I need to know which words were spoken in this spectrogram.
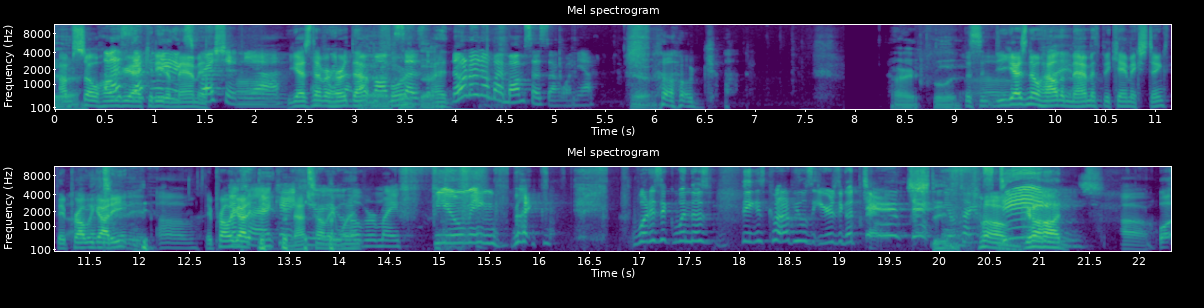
yeah. I'm so hungry I could eat a definitely an mammoth. Expression, yeah. You guys I've never heard that My mom before? says I- No, no, no. My mom says that one. Yeah. yeah. Oh god. All right, cool. Listen, do you guys know how the mammoth became extinct? They probably got eaten. Um, They probably got sorry, eaten. can't That's how they went. over my fuming like. What is it when those things come out of people's ears and go? "Ching, ching," you know Oh, talking- God. Oh. Well,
